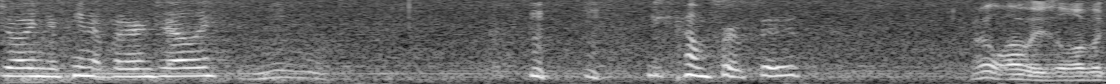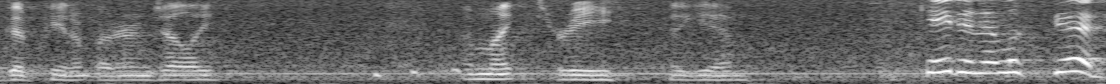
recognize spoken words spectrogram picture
Enjoying your peanut butter and jelly? your comfort food? I'll always love a good peanut butter and jelly. I'm like three again. Kaden, it looks good.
